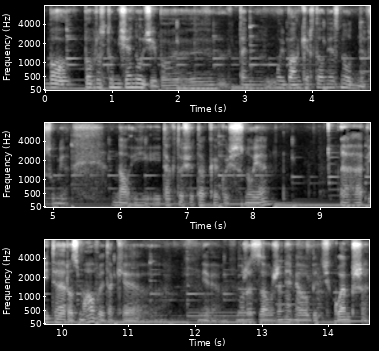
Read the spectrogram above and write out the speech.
Bo po prostu mi się nudzi, bo e, ten mój bankier to on jest nudny w sumie. No i, i tak to się tak jakoś snuje. E, I te rozmowy takie, nie wiem, może z założenia miały być głębsze,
